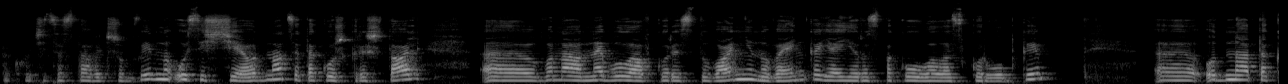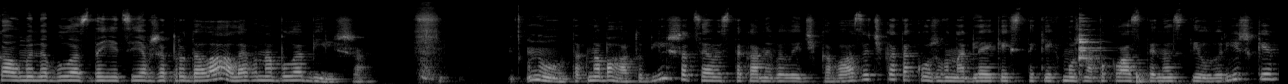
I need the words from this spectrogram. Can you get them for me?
так хочеться ставити, щоб видно. Ось іще одна, це також кришталь. Е, Вона не була в користуванні, новенька, я її розпаковувала з коробки. Е, Одна така у мене була, здається, я вже продала, але вона була більша. Ну, так набагато більша. Це ось така невеличка вазочка. Також вона для якихось таких можна покласти на стіл горішки,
